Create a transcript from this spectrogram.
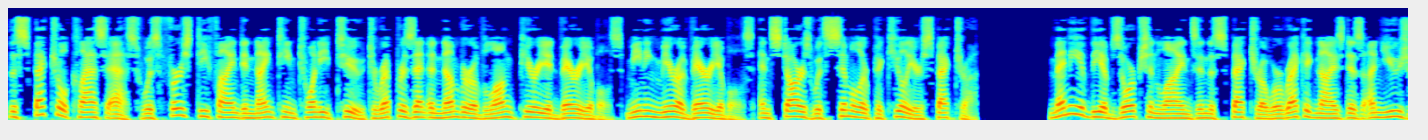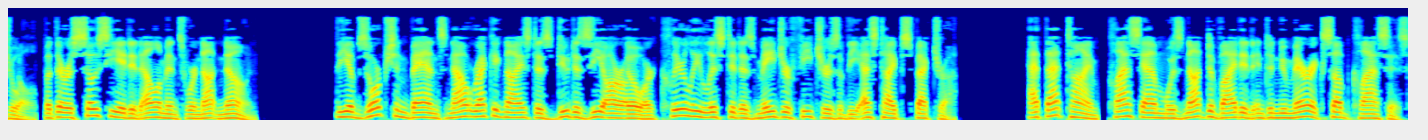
The spectral class S was first defined in 1922 to represent a number of long-period variables meaning Mira variables and stars with similar peculiar spectra. Many of the absorption lines in the spectra were recognized as unusual, but their associated elements were not known. The absorption bands now recognized as due to ZRO are clearly listed as major features of the S-type spectra. At that time, class M was not divided into numeric sub-classes,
